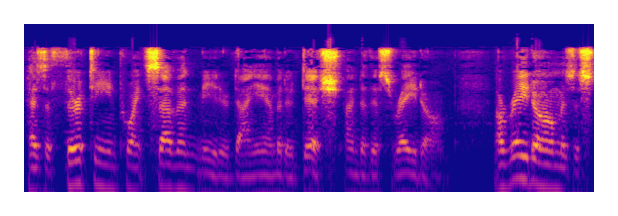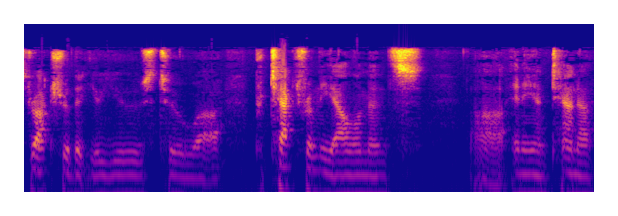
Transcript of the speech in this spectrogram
has a 13.7 meter diameter dish under this radome. A radome is a structure that you use to uh, protect from the elements uh, an antenna,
